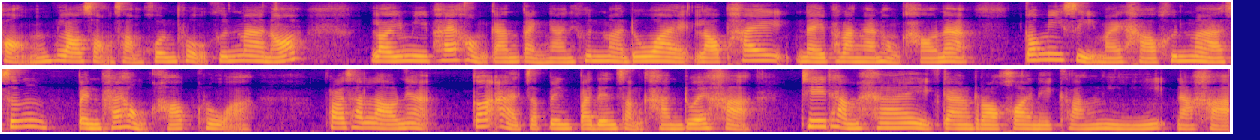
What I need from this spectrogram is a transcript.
ของเราสองสามคนโผล่ขึ้นมาเนาะเรายังมีไพ่ของการแต่งงานขึ้นมาด้วย แล้วไพ่ในพลังงานของเขานะ่ะก็มีสีไม้เท้าขึ้นมา ซึ่งเป็นไพ่ของครอบครัว เพราะฉะนั้นแล้วเนี่ยก็อาจจะเป็นประเด็นสำคัญด้วยค่ะ ที่ทำให้การรอคอยในครั้งนี้นะคะ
